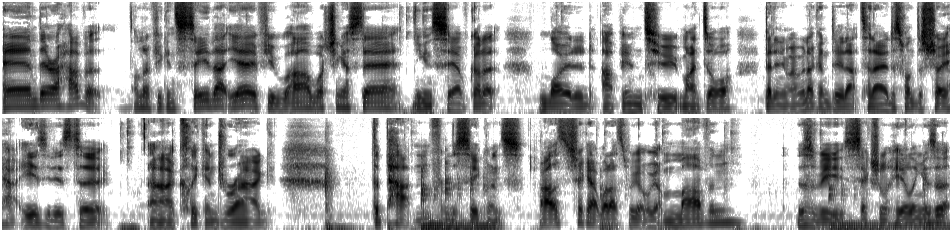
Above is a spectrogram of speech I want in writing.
And there I have it. I don't know if you can see that. Yeah, if you are watching us there, you can see I've got it loaded up into my door. But anyway, we're not going to do that today. I just wanted to show you how easy it is to uh, click and drag the pattern from the sequence. All right, let's check out what else we got. We got Marvin. This will be sexual healing, is it?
